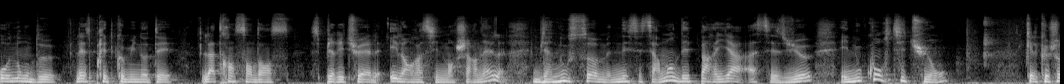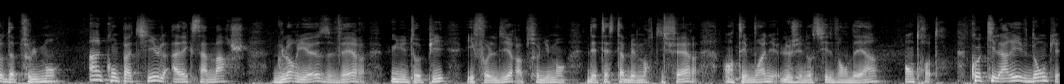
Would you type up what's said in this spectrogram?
au nom de l'esprit de communauté, la transcendance spirituelle et l'enracinement charnel, eh bien nous sommes nécessairement des parias à ses yeux et nous constituons quelque chose d'absolument incompatible avec sa marche glorieuse vers une utopie, il faut le dire, absolument détestable et mortifère, en témoigne le génocide vendéen entre autres. Quoi qu'il arrive donc,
